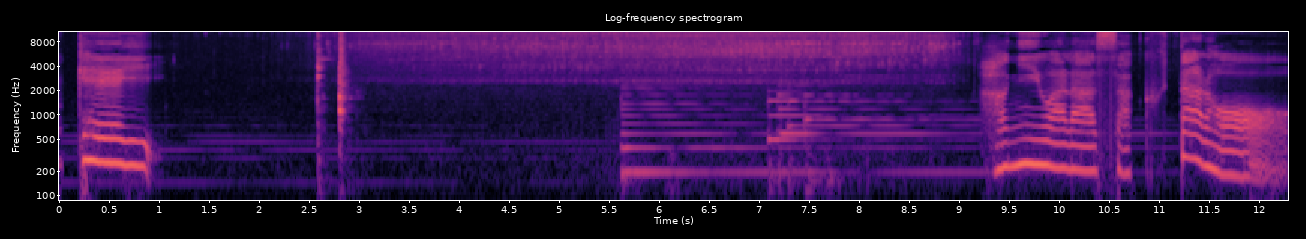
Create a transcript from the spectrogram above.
盆景萩原作太郎。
